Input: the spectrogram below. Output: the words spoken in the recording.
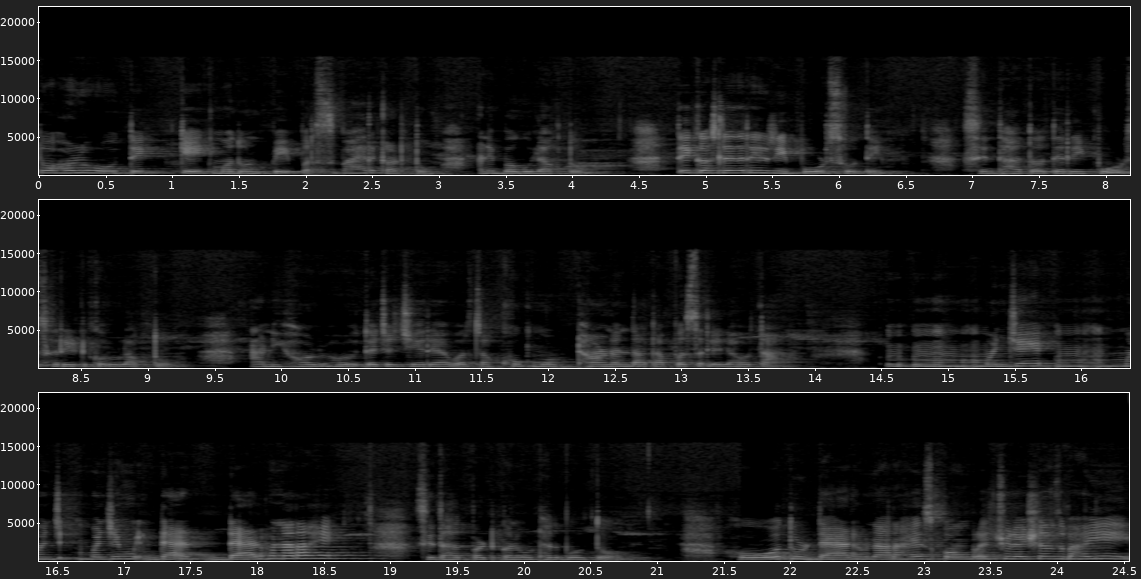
तो हळूहळू ते केकमधून पेपर्स बाहेर काढतो आणि बघू लागतो. ते कसले तरी रिपोर्ट्स होते. सिद्धार्थ ते रिपोर्ट्स रीड करू लागतो आणि हळूहळू त्याच्या चेहऱ्यावरचा खूप मोठा आनंद आता पसरलेला होता. म्हणजे म- म्हणजे म्हणजे मी डॅड डॅड होणार आहे? सिद्धार्थ पटकन उठत बोलतो. हो तू डॅड होणार आहेस. कॉंग्रॅच्युलेशन्स भाई.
